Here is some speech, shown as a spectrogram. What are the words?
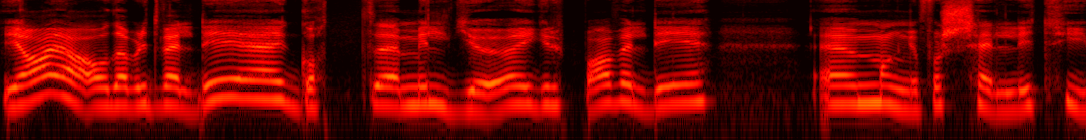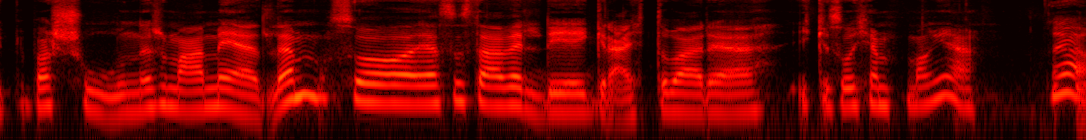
Ja, ja, og det har blitt veldig godt miljø i gruppa. Veldig mange forskjellige typer personer som er medlem. Så jeg syns det er veldig greit å være ikke så kjempemange. jeg. Ja.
